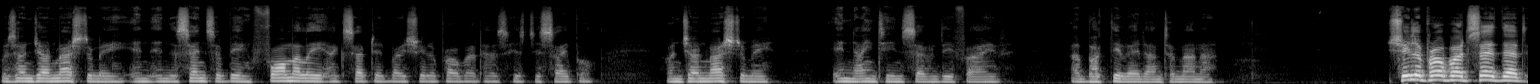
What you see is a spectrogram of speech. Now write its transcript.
was on Janmashtami in, in the sense of being formally accepted by Srila Prabhupada as his disciple on Janmashtami in 1975 at Bhaktivedanta Manor. Srila Prabhupada said that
